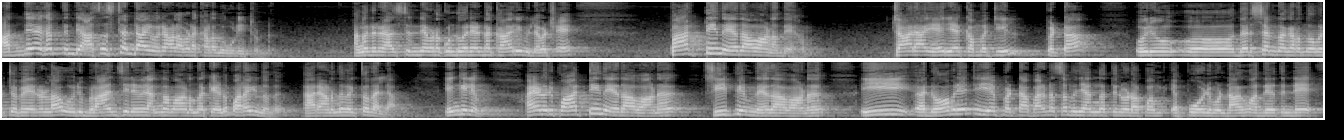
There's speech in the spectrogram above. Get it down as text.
അദ്ദേഹത്തിന്റെ അസിസ്റ്റന്റായ ഒരാൾ അവിടെ കടന്നുകൂടിയിട്ടുണ്ട്. അങ്ങനെ ഒരു അസിസ്റ്റന്റിനെ അവിടെ കൊണ്ടുവരേണ്ട കാര്യമില്ല. പക്ഷേ പാർട്ടി നേതാവാണ് അദ്ദേഹം. ചാല ഏരിയ കമ്മിറ്റിയിൽ പെട്ട ഒരു ദർശൻ നഗർ എന്നോ മറ്റോ പേരുള്ള ഒരു ബ്രാഞ്ചിലെ ഒരു അംഗമാണെന്നൊക്കെയാണ് പറയുന്നത്. ആരാണെന്ന് വ്യക്തതല്ല. എങ്കിലും അയാൾ ഒരു പാർട്ടി നേതാവാണ് സി പി എം നേതാവാണ്. ഈ നോമിനേറ്റ് ചെയ്യപ്പെട്ട ഭരണസമിതി അംഗത്തിനോടൊപ്പം എപ്പോഴും ഉണ്ടാകും. അദ്ദേഹത്തിന്റെ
